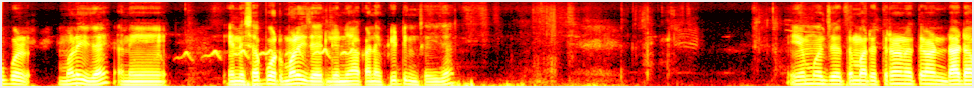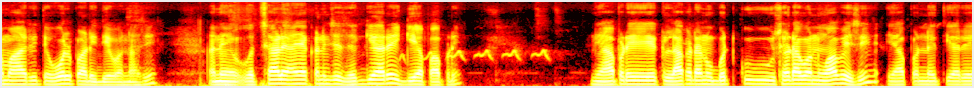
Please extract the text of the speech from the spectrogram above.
ઉપર મળી જાય અને એને સપોર્ટ મળી જાય એટલે ત્યાં કારણે ફિટિંગ થઈ જાય. એમ જ તમારે ત્રણે ત્રણ દાઢામાં આ રીતે હોલ પાડી દેવાના છે. અને વચ્છાળે અહીંયા કણે જે જગ્યા રહી ગેપ આપણે, ને આપણે એક લાકડાનું બટકું ચડાવવાનું આવે છે, એ આપણને અત્યારે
